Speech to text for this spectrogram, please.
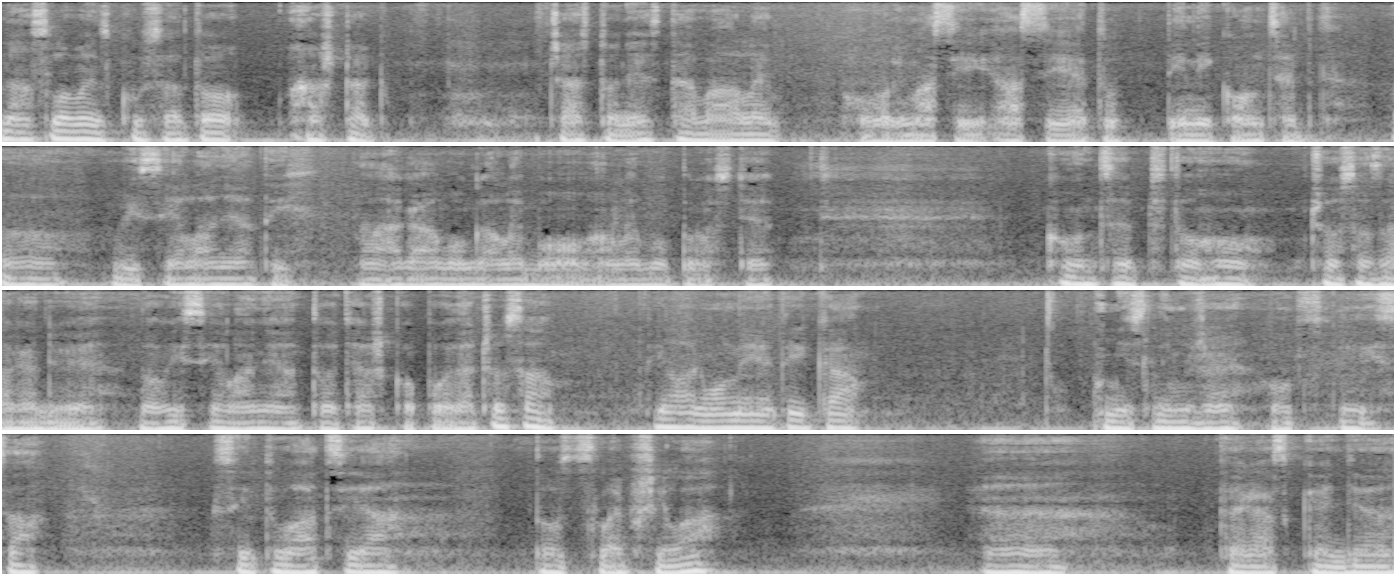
na Slovensku sa to až tak často nestáva, ale hovorím, asi, asi je tu iný koncept uh, vysielania tých nahrávok alebo, alebo proste koncept toho, čo sa zaraďuje do vysielania, to ťažko povedať. Čo sa filharmonie týka, myslím, že odstýli sa situácia dosť zlepšila. E, teraz, keď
